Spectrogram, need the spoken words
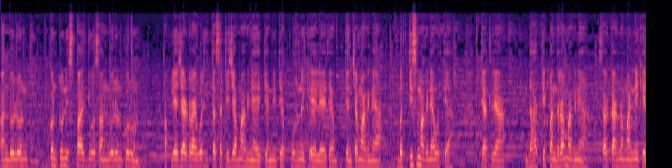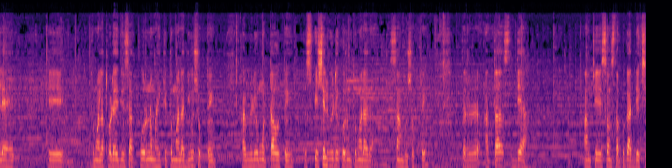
आंदोलन कंटिन्यूस पाच दिवस आंदोलन करून आपल्या ज्या ड्रायव्हर हितासाठी ज्या मागण्या आहेत त्यांनी त्या पूर्ण केल्या. आहेत त्या त्यांच्या मागण्या बत्तीस मागण्या होत्या. त्यातल्या दहा ते पंधरा मागण्या सरकारनं मान्य केल्या आहेत. ते तुम्हाला थोड्या दिवसात पूर्ण माहिती तुम्हाला देऊ शकतो आहे हा व्हिडिओ मोठा होतोय तो स्पेशल व्हिडिओ करून तुम्हाला सांगू शकतोय. तर आत्ता सध्या आमचे संस्थापक अध्यक्ष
